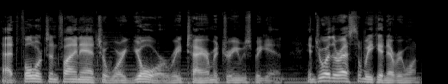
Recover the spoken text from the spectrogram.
at Fullerton Financial, where your retirement dreams begin. Enjoy the rest of the weekend, everyone.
